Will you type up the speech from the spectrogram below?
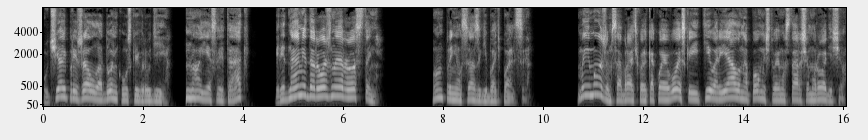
Учай прижал ладонь к узкой груди. Но если так, перед нами дорожная ростань. Он принялся загибать пальцы. «Мы можем собрать кое-какое войско и идти в Ариалу на помощь твоему старшему родичу.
